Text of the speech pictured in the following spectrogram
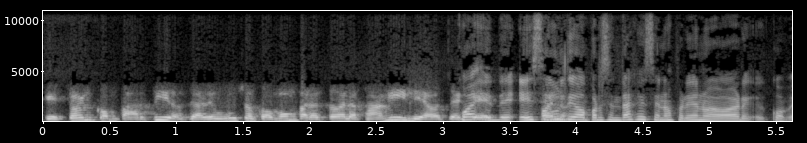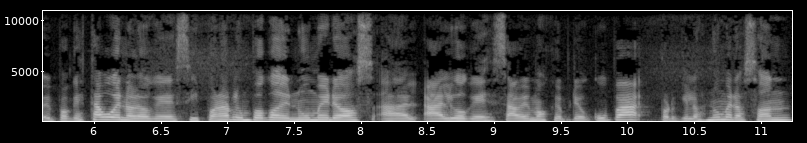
que son compartidos, o sea, de uso común para toda la familia. O sea ¿Cuál- que, de- ese bueno, último porcentaje se nos perdió nuevo, a ver, co- porque está bueno lo que decís, ponerle un poco de números a, a algo que sabemos que preocupa, porque los números son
